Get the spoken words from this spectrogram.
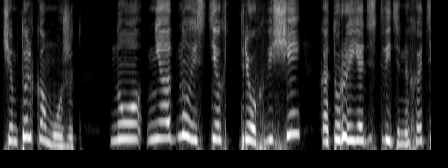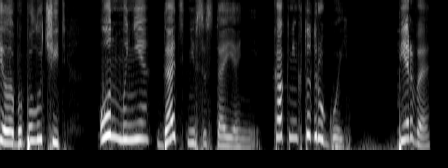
чем только может, но ни одну из тех трех вещей, которые я действительно хотела бы получить, он мне дать не в состоянии, как никто другой. Первое,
